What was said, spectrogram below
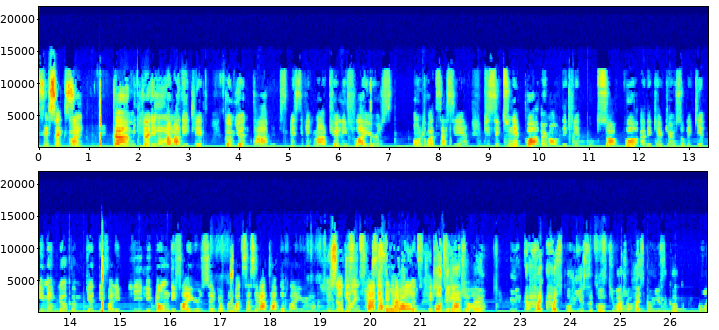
C'est ça que c'est. Ouais. Comme, il y a les. normalement des clics. Comme il y a une table spécifiquement que les Flyers ont le droit de s'assire, puis c'est que tu n'es pas un membre d'équipe sors pas avec quelqu'un sur l'équipe, et même là, comme il y a des fois les, les, les blondes des Flyers, euh, ils ont pas le droit de s'asseoir à la table de Flyers. Là. Eux autres, ils ont une table Oh, séparée. On dirait en genre euh, high, high School Musical, tu vois, genre High School Musical. Comment...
